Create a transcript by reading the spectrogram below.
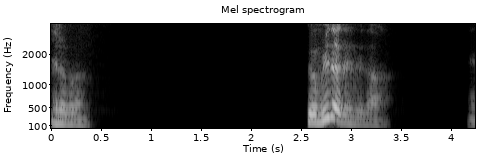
여러분, 그거 믿어야 됩니다. 네.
